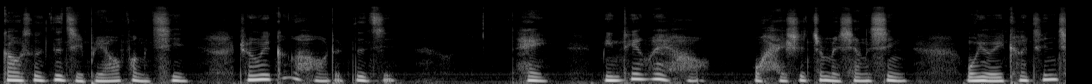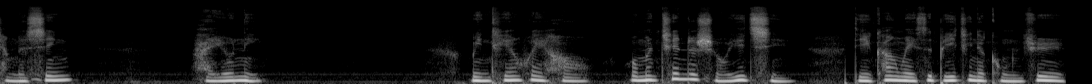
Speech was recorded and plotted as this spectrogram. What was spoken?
告诉自己不要放弃，成为更好的自己。嘿，明天会好，我还是这么相信。我有一颗坚强的心，还有你。明天会好，我们牵着手一起抵抗每次逼近的恐惧，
